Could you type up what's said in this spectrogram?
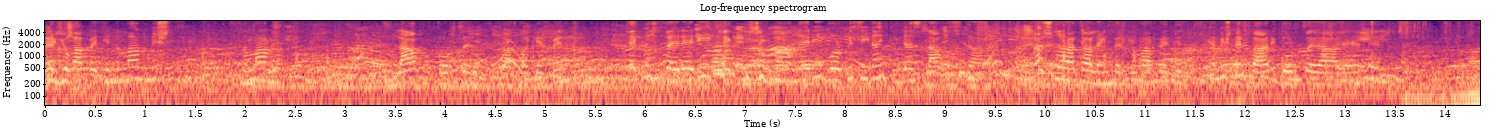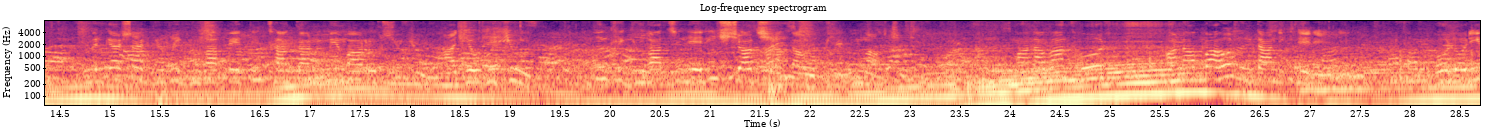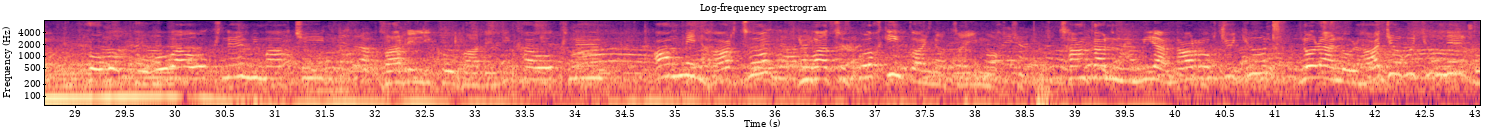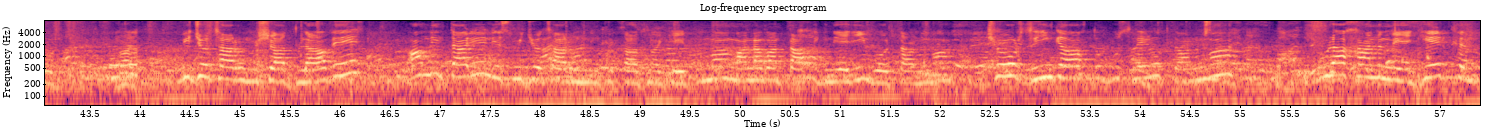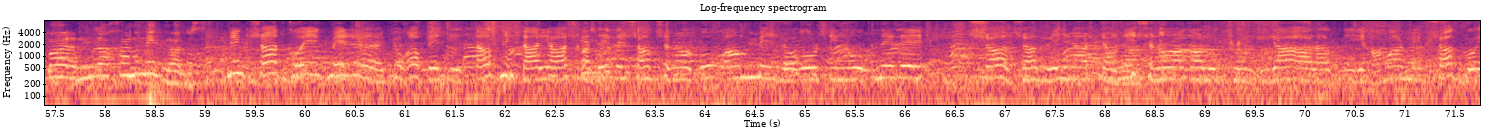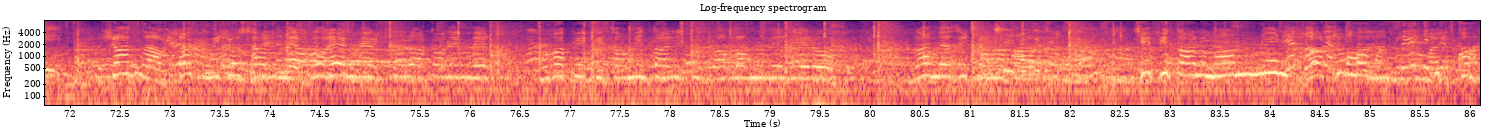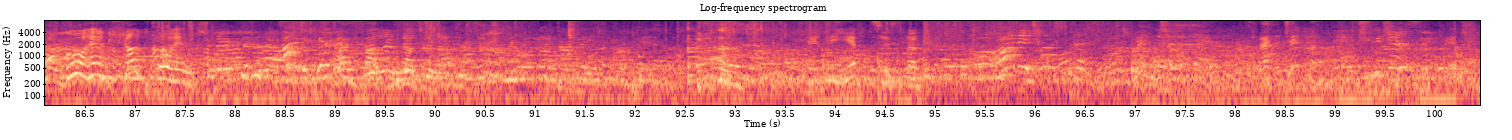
մեր գյուղապետի նման միշտ նման լավ գործեր կազմակերպեն թեկուս ծերերի, թեկուս իմանների, որպեսզի իրանք իրենց լավ զգան։ Շատ շնորհակալ ենք մեր գյուղապետին, թե միշտ էլ բարի գործեր արել։ Մերգաշակ գյուղի գյուղապետին ցանկանում եմ առողջություն, հաջողություն։ Ինքը գյուղացիներին շատ-շատ օգնում իմ աղջիկը։ Մանավանդ որ անապահով ընտանիքներ են լինում։ Բոլորի փողով է օգնեմ իմ աղջիկ, վառելիքով վառելիք է օգնեմ։ Ամեն հարցով գյուղացու կողքին կայնած է իմ աղջիկ։ Ցանկանում եմ իրան առողջություն, նորանոր հաջողություններ, որ միջոցառումը շատ լավ է, ամեն տարի էլ ես միջոցառումն ինքը կազմակերպում եմ, մանավանդ տատիկներին, որ տանում եմ 4-5 ավտոբուսներով տանում եմ, ուրախանում ենք, երգն բարը ուրախանում ենք գալիս։ Մենք շատ գոհ ենք մեր գյուղապետի 15 տարի աշխատել է շատ շնորհքով ամեն ժողովրդին օգնել է շատ շատ վերինաշճանի շնորհակալություն իր արածների համար մենք շատ գոհ ենք Շատ լավ, շատ միջոցառում է, գոհ եմ մեր, շնորհակալ եմ մեր գյուղապետից ամեն տարի լավ նվերներով։ Գա մեզի ճանապարհը քեֆի տանում ամեն հարցում ամեն այդքան գոհեմ, շատ գոհեմ։ Էդի եւ ցստա։ Ոնի չստա։ Բայց չեք։ Չգիտես։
